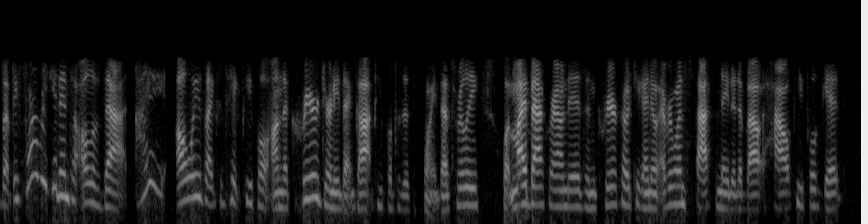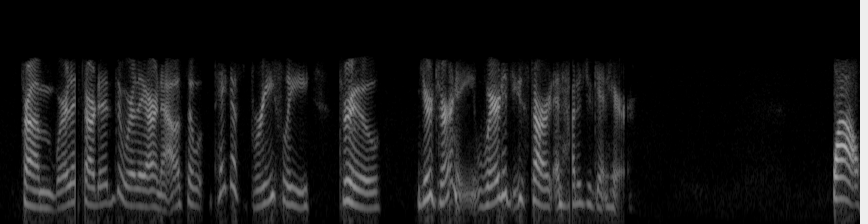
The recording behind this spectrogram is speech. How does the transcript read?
but before we get into all of that, I always like to take people on the career journey that got people to this point. That's really what my background is in career coaching. I know everyone's fascinated about how people get from where they started to where they are now. So take us briefly through your journey. Where did you start and how did you get here? Wow.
